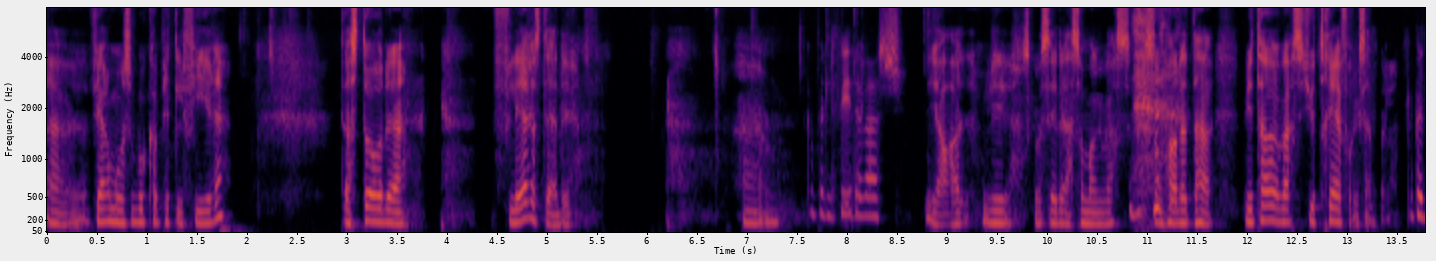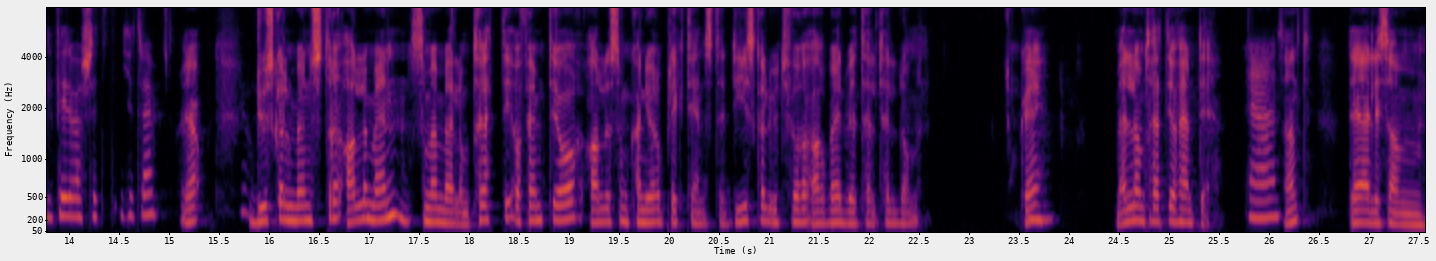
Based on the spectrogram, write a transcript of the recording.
Eh, Fjerde Mosebok kapittel fire. Der står det flere steder eh, Kapittel 4, vers Ja, vi skal vi si det er så mange vers som har dette her. Vi tar vers 23, for eksempel. Kapittel 4, vers 23. Ja. Du skal mønstre alle menn som er mellom 30 og 50 år, alle som kan gjøre plikttjeneste. De skal utføre arbeid ved telthelligdommen. Ok? Mellom 30 og 50, ja. sant? Det er liksom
